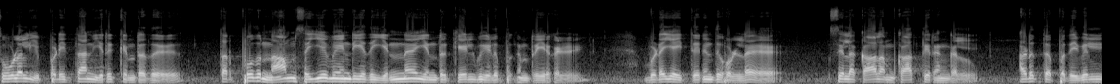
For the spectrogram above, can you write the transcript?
சூழல் இப்படித்தான் இருக்கின்றது. தற்போது நாம் செய்ய வேண்டியது என்ன என்று கேள்வி எழுப்புகின்றீர்கள். விடையை தெரிந்து கொள்ள சில காலம் காத்திருங்கள். அடுத்த பதிவில்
